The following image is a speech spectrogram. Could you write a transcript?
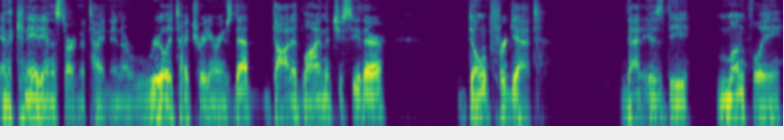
and the Canadian is starting to tighten in a really tight trading range. That dotted line that you see there, don't forget that is the monthly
